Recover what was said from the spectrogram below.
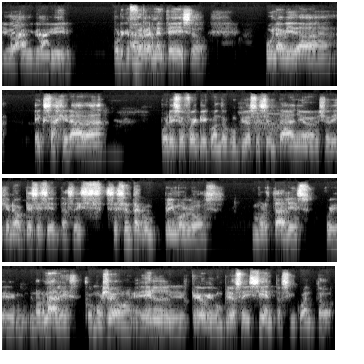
que yo tuve que vivir porque fue realmente eso, una vida exagerada. Por eso fue que cuando cumplió 60 años yo dije, no, ¿qué 60? 60 cumplimos los mortales pues, normales, como yo. Él creo que cumplió 600 en cuanto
